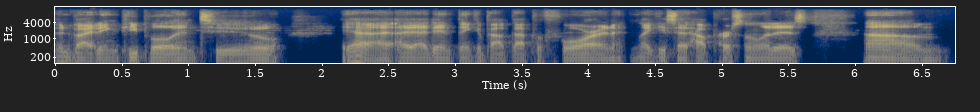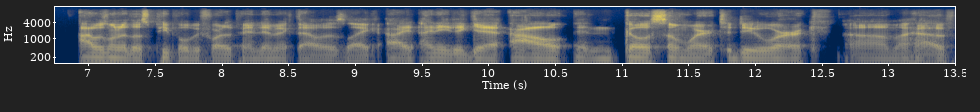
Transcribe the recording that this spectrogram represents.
inviting people into. Yeah, I, I, didn't think about that before. And like you said, how personal it is. Um, I was one of those people before the pandemic that was like, I, I need to get out and go somewhere to do work. Um, I have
